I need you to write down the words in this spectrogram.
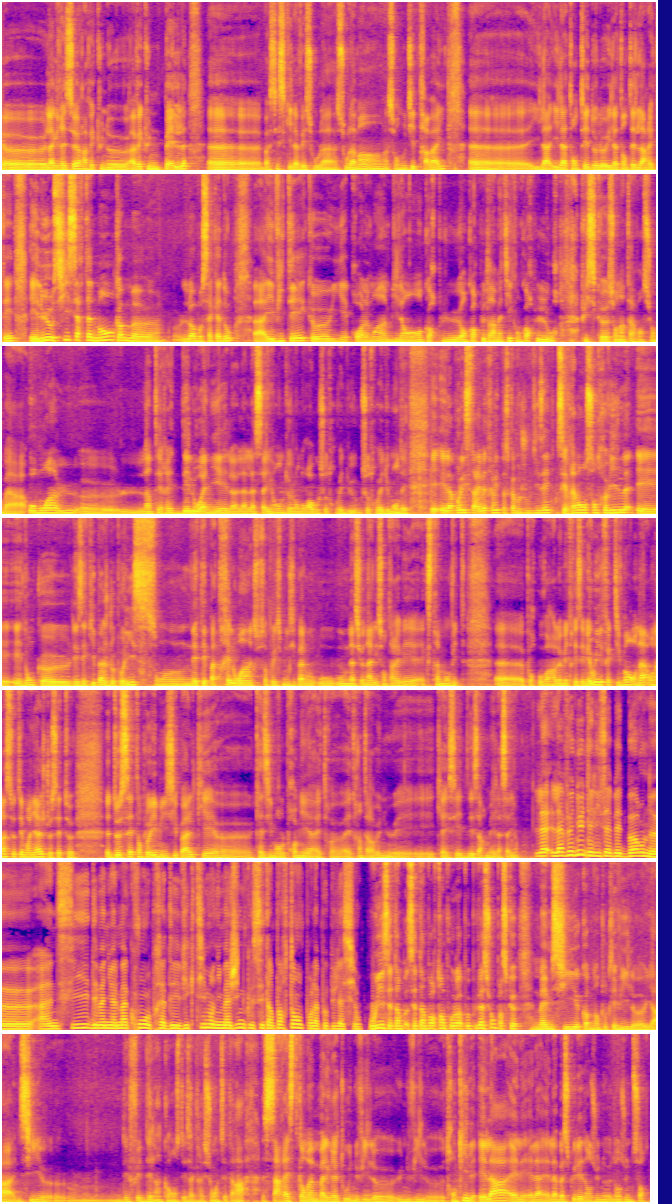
l'agresseur avec une, avec une pelle. Bah, c'est ce qu'il avait sous la, sous la main, hein, son outil de travail. il, a, il, a tenté de l'arrêter. Et lui aussi, certainement, euh, l'homme au sac à dos, a évité qu'il y ait probablement un bilan encore plus, encore plus dramatique, encore plus lourd, puisque son intervention bah, a au moins eu euh, l'intérêt d'éloigner l'assaillant de l'endroit où se trouvait du, où se trouvait du monde. Et, la police est arrivée très vite parce que, comme je vous disais, c'est vraiment au centre-ville et, donc euh, les équipages de police n'étaient pas très loin, que ce soit police municipale ou, nationale, ils sont arrivés extrêmement vite pour pouvoir le maîtriser. Mais oui, effectivement, on a, on a ce témoignage de, cette, de cet municipal qui est euh, quasiment le premier à être, à être intervenu et, qui a essayé de désarmer l'assaillant. La, venue d'Elisabeth Borne euh, à Annecy, d'Emmanuel Macron auprès des victimes, on imagine que c'est important pour la population. Oui, c'est important pour la population parce que même si, comme dans toutes les villes, il y a Annecy des faits de délinquance, des agressions, etc. Ça reste quand même malgré tout une ville, euh, une ville euh, tranquille. Et là, elle, a, basculé dans une, sorte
